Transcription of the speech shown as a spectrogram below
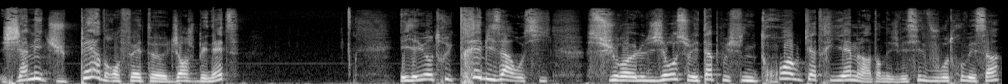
jamais dû perdre en fait euh, George Bennett. Et il y a eu un truc très bizarre aussi sur euh, le Giro, sur l'étape où il finit 3 ou 4ème. Alors attendez, je vais essayer de vous retrouver ça.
